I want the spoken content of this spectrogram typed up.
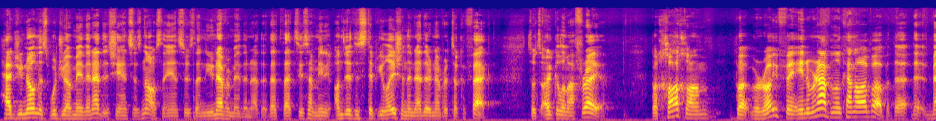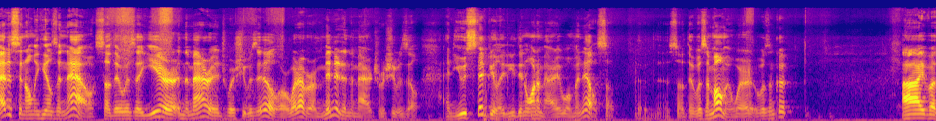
Had you known this, would you have made the neder? She answers no. So the answer is then you never made the neder. That's that's the meaning. Under the stipulation, the neder never took effect. So it's arkilim afreya. But chacham, but veroife in But the, the medicine only heals it now. So there was a year in the marriage where she was ill, or whatever, a minute in the marriage where she was ill, and you stipulated you didn't want to marry a woman ill. So, so there was a moment where it wasn't good. You're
